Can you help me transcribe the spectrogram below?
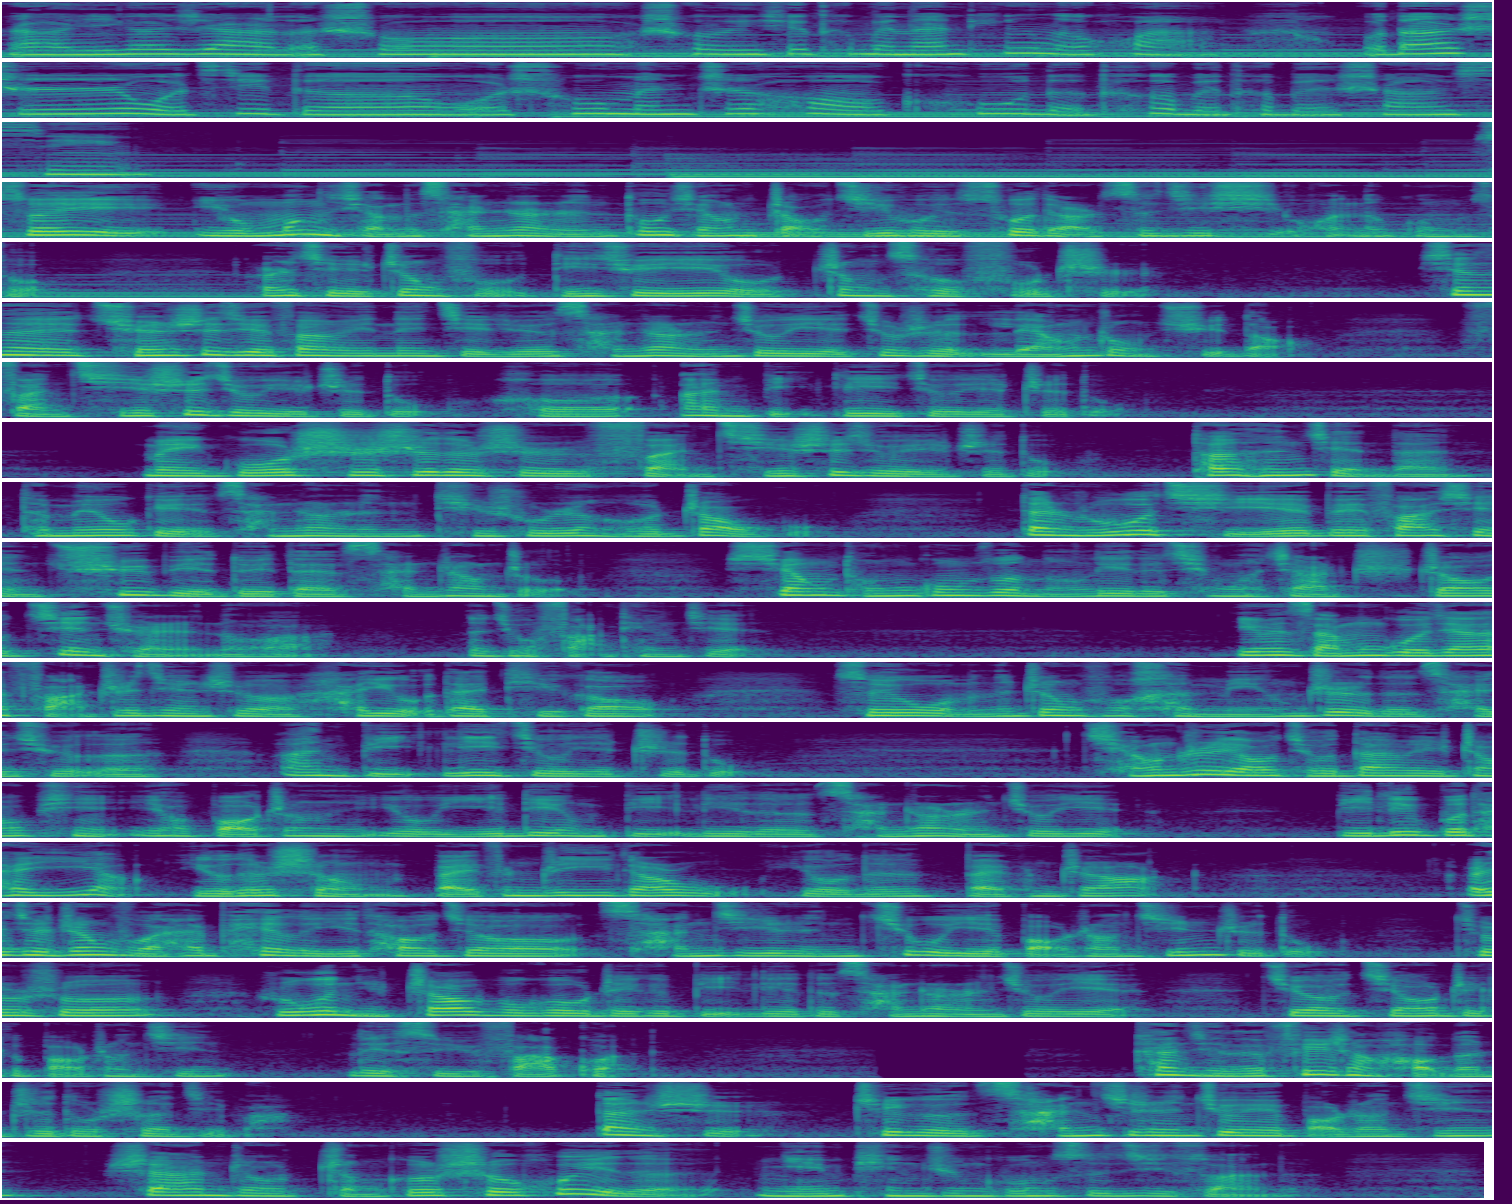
然后一个劲儿的说说了一些特别难听的话。我当时我记得我出门之后哭的特别特别伤心。所以，有梦想的残障人都想找机会做点自己喜欢的工作，而且政府的确也有政策扶持。现在全世界范围内解决残障人就业就是两种渠道：反歧视就业制度和按比例就业制度。美国实施的是反歧视就业制度，它很简单，它没有给残障人提出任何照顾。但如果企业被发现区别对待残障者，相同工作能力的情况下只招健全人的话，那就法庭见。因为咱们国家的法治建设还有待提高，所以我们的政府很明智的采取了按比例就业制度。强制要求单位招聘要保证有一定比例的残障人就业，比例不太一样，有的省百分之一点五，有的百分之二，而且政府还配了一套叫残疾人就业保障金制度，就是说，如果你招不够这个比例的残障人就业，就要交这个保障金，类似于罚款。看起来非常好的制度设计吧？但是这个残疾人就业保障金是按照整个社会的年平均工资计算的。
